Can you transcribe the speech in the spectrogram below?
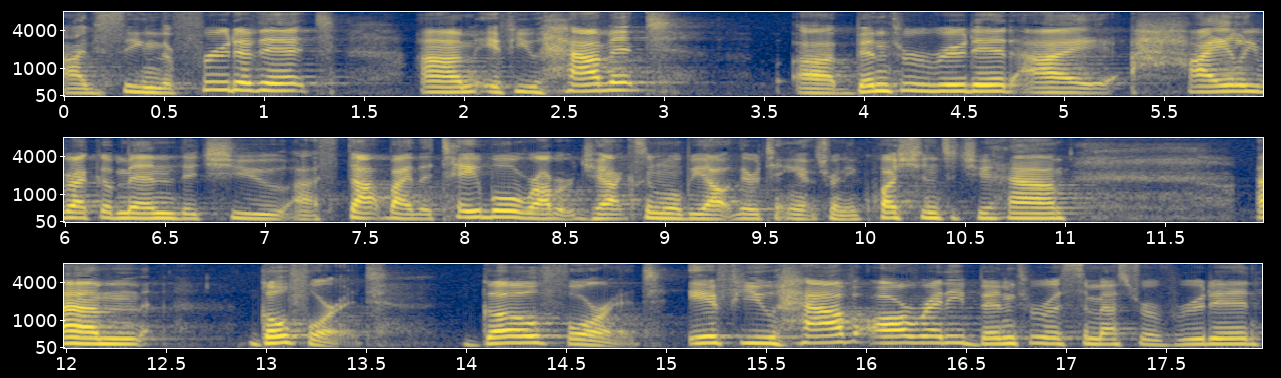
I've seen the fruit of it. Um, if you haven't uh, been through Rooted, I highly recommend that you uh, stop by the table. Robert Jackson will be out there to answer any questions that you have. Um, go for it. Go for it. If you have already been through a semester of Rooted,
